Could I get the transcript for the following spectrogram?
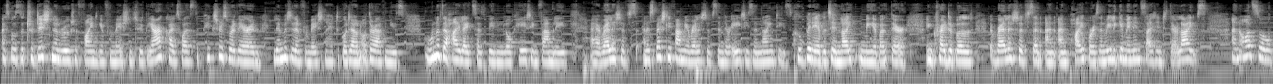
I suppose the traditional route of finding information through the archives, whilst the pictures were there and limited information, I had to go down other avenues. One of the highlights has been locating family uh, relatives, and especially family relatives in their 80s and 90s, who've been able to enlighten me about their incredible relatives and, and, and pipers and really give me an insight into their lives. And also,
